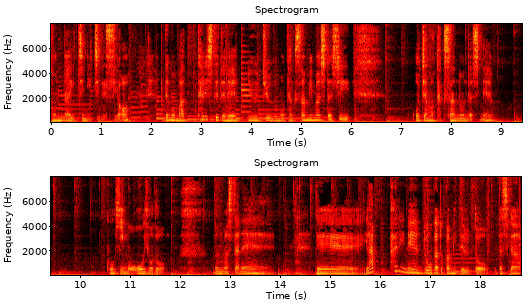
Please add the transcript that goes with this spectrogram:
そんな一日ですよ。でもまったりしててね YouTube もたくさん見ましたしお茶もたくさん飲んだしね。コーヒーも多いほど飲みましたね。でやっぱりね動画とか見てると私が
